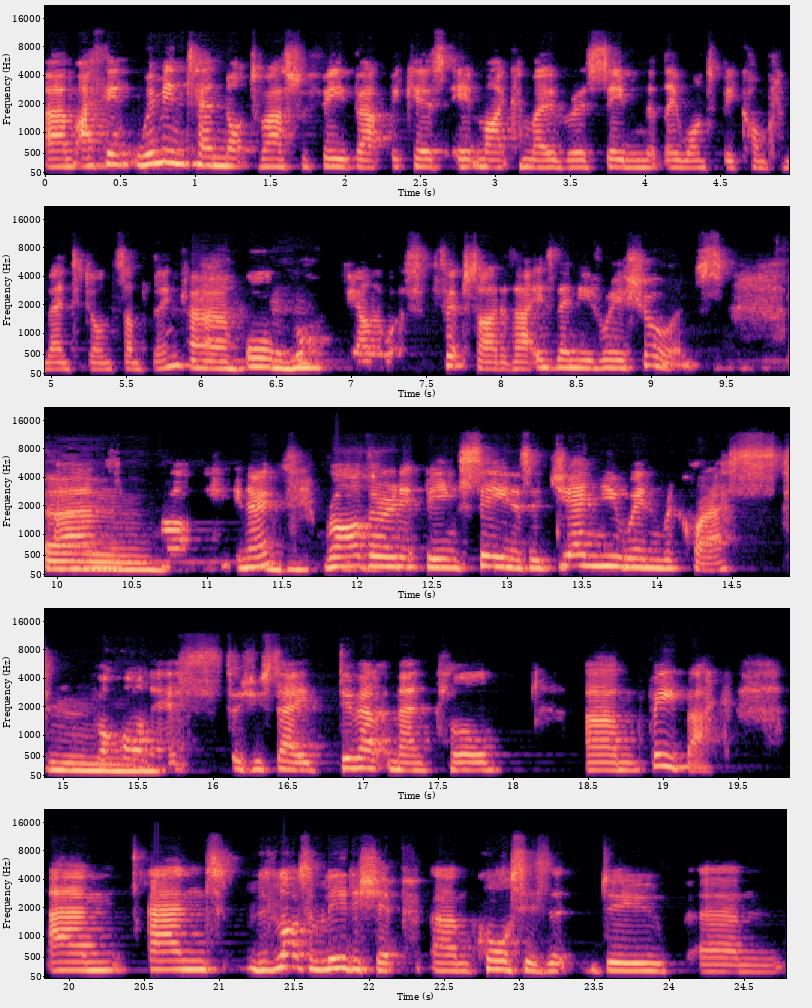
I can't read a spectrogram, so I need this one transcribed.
Um, I think women tend not to ask for feedback because it might come over as seeming that they want to be complimented on something. Uh, or mm-hmm. the other flip side of that is they need reassurance. Um, you know, mm-hmm. rather than it being seen as a genuine request mm. for honest, as you say, developmental um, feedback. Um, and there's lots of leadership um, courses that do um,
